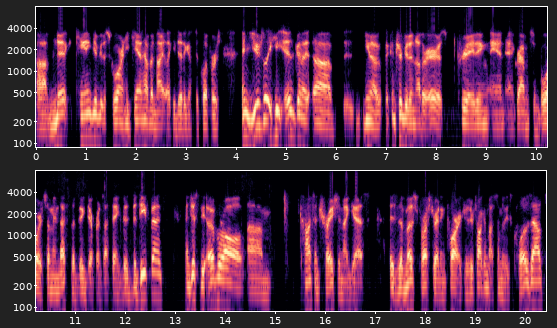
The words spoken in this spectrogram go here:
Uh, Nick can give you the score, and he can have a night like he did against the Clippers. And usually, he is going to, uh, you know, contribute in other areas, creating and and grabbing some boards. I mean, that's the big difference. I think the the defense and just the overall um, concentration, I guess, is the most frustrating part because you're talking about some of these closeouts.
